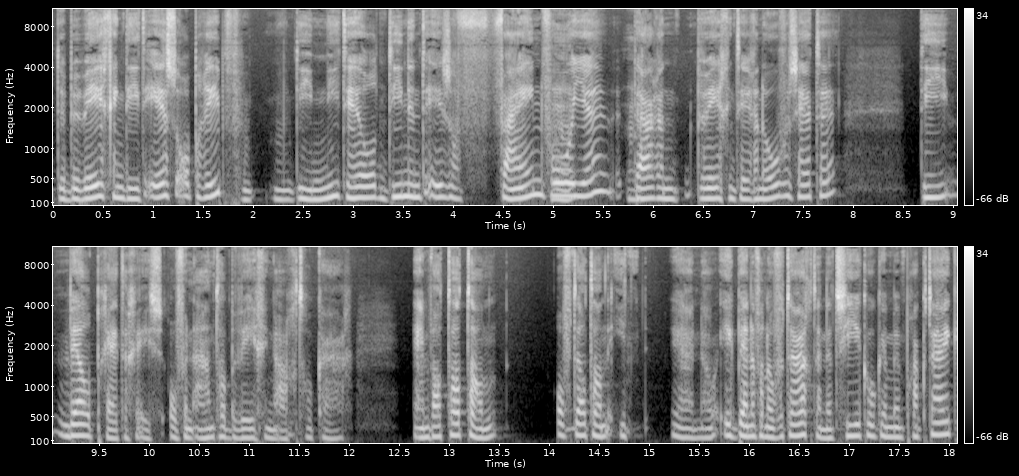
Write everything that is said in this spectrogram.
de beweging die het eerst opriep, die niet heel dienend is of fijn voor je, daar een beweging tegenover zetten, die wel prettig is. Of een aantal bewegingen achter elkaar. En wat dat dan, of dat dan iets. Ja, nou, ik ben ervan overtuigd, en dat zie ik ook in mijn praktijk,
